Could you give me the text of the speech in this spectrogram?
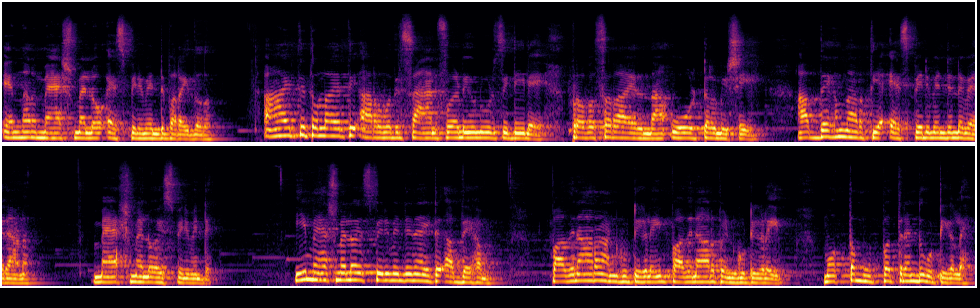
എന്നാണ് മാഷ്മെല്ലോ എക്സ്പെരിമെന്റ് പറയുന്നത്. ആയിരത്തി തൊള്ളായിരത്തി അറുപതിൽ സാൻഫേർഡ് യൂണിവേഴ്സിറ്റിയിലെ പ്രൊഫസറായിരുന്ന വോൾട്ടർ മിഷേൽ അദ്ദേഹം നടത്തിയ എക്സ്പെരിമെന്റിന്റെ പേരാണ് മാഷ്മെല്ലോ എക്സ്പെരിമെന്റ് ഈ മാഷ്മെലോ എക്സ്പെരിമെന്റിനായിട്ട് അദ്ദേഹം പതിനാറ് ആൺകുട്ടികളെയും പതിനാറ് പെൺകുട്ടികളെയും മൊത്തം മുപ്പത്തിരണ്ട് കുട്ടികളെ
